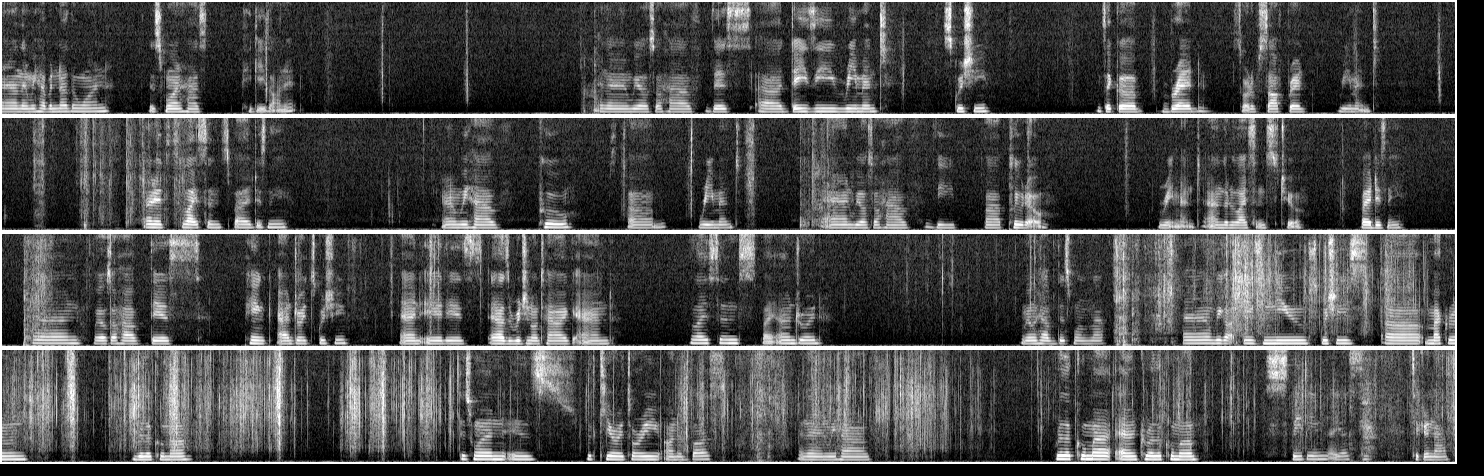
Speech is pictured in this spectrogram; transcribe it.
And then we have another one. This one has piggies on it. And then we also have this uh, Daisy Rement squishy. It's like a bread, sort of soft bread Rement. And it's licensed by Disney. And we have Pooh um, Rement and we also have the uh, Pluto Rement and they're licensed too by Disney. And we also have this pink Android squishy and it is has original tag and license by Android. We only have this one left. And we got these new squishies, uh, Macaroon, Rilakkuma, This one is with Kira on a bus. And then we have Rilakkuma and Korilakkuma sleeping, I guess, taking a nap.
